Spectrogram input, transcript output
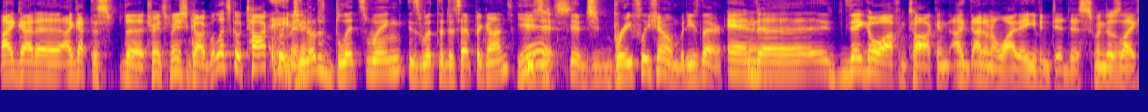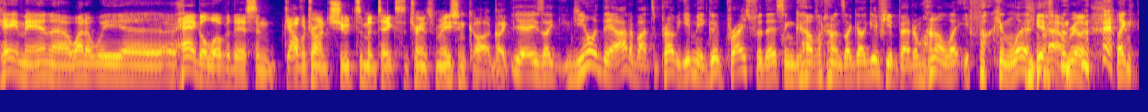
I got a, I got this the transformation cog, but let's go talk for a minute." did you notice Blitzwing is with the Decepticons? He's Yes. just, just briefly shown, but he's there. And uh, they go off and talk, and I, I don't know why they even did this. Swindle's like, "Hey, man, uh, why don't we uh, haggle over this?" And Galvatron shoots him and takes the transformation cog. Like, yeah, he's like, you know what? The Autobots will probably give me a good price for this. And Galvatron's like, I'll give you a better one. I'll let you fucking live. yeah, really. Like,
